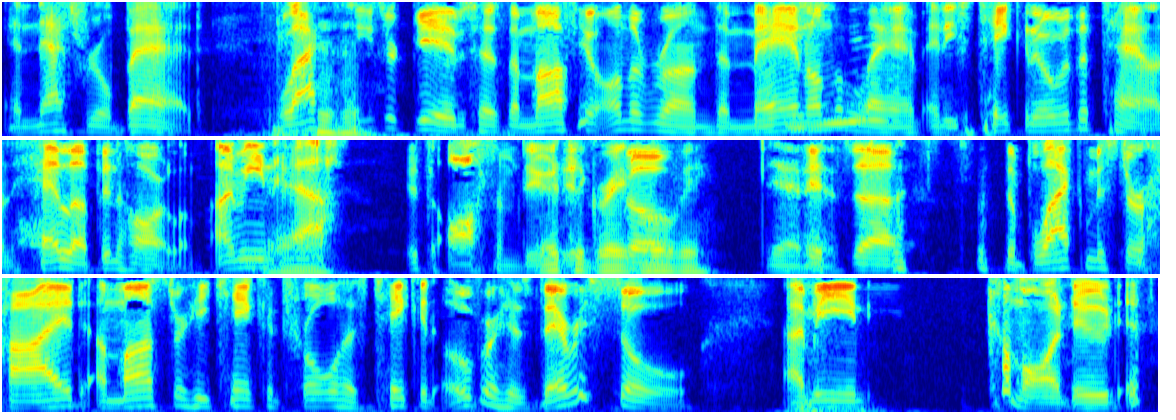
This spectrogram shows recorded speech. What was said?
and that's real bad." Black Caesar Gibbs has the mafia on the run, the man on the lam, and he's taking over the town. Hell up in Harlem. I mean, Yeah. ah, it's awesome, dude. It's a great so- movie. Yeah, it is. it's uh, the Black Mister Hyde, a monster he can't control, has taken over his very soul. I mean, come on, dude, it's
